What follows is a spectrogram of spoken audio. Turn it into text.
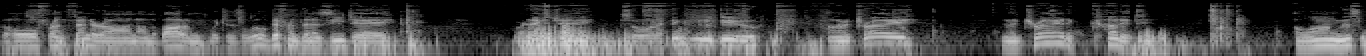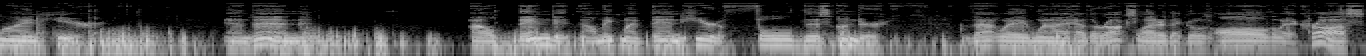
the whole front fender on on the bottom, which is a little different than a ZJ or an XJ. So what I think I'm to do, I'm to try, I'm to try to cut it along this line here, and then I'll bend it, I'll make my bend here to fold this under. That way, when I have the rock slider that goes all the way across,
